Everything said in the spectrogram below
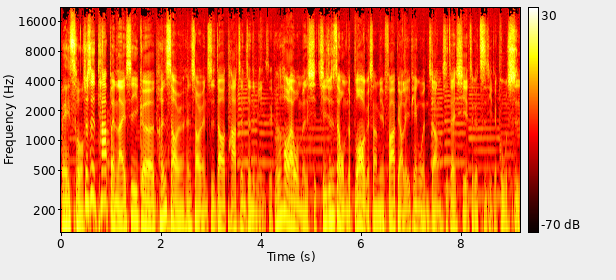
没错，就是它本来是一个很少人很少人知道它真正的名字，可是后来我们写其实就是在我们的 blog 上面发表了一篇文章，是在写这个字体的故事。你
